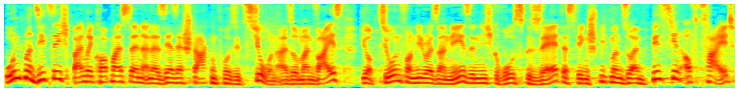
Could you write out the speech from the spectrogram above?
Und man sieht sich beim Rekordmeister in einer sehr, sehr starken Position. Also man weiß, die Optionen von Leroy Sané sind nicht groß gesät. Deswegen spielt man so ein bisschen auf Zeit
